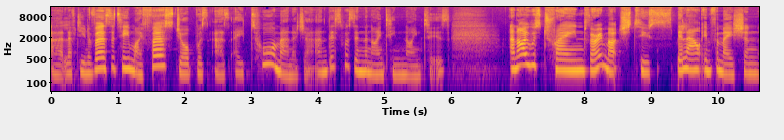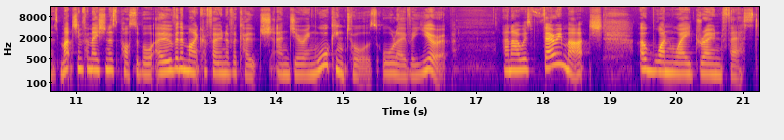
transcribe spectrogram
uh, left university, my first job was as a tour manager, and this was in the 1990s. And I was trained very much to spill out information, as much information as possible, over the microphone of a coach and during walking tours all over Europe. And I was very much a one way drone fest.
